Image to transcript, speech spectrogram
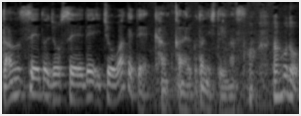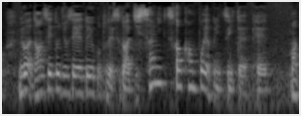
男性と女性で一応分けてか考えることにしています。あなるほど。では男性と女性ということですが実際に使う漢方薬について、えーまあ、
